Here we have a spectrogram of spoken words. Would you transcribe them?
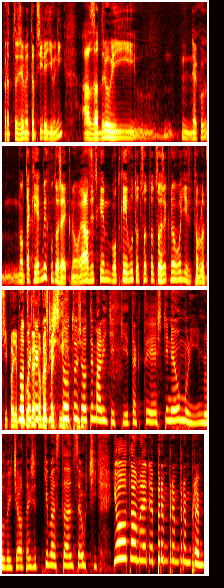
protože mi to přijde divný. A za druhý, jako, no tak jak bych mu to řekl? No, já vždycky odkejvu to, co, to, co řeknou oni v tomhle případě, no, pokud no, tak je to jako bezpečný. Když jsou to, že ty malí děti, tak ty ještě neumí mluvit, že jo? takže tímhle stylem se učí. Jo, tam jde brm, brm, brm, brm.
